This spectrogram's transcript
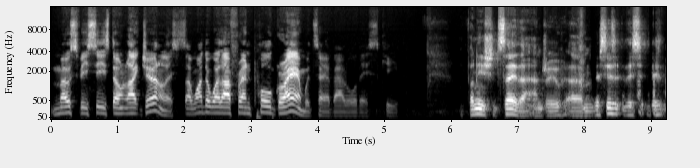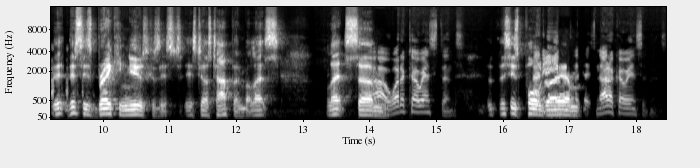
most VCs don't like journalists. I wonder what our friend Paul Graham would say about all this, Keith. Funny you should say that, Andrew. Um, this is this, this this is breaking news because it's it's just happened. But let's let's. Um, oh, what a coincidence! This is Paul and Graham. It's not a coincidence.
